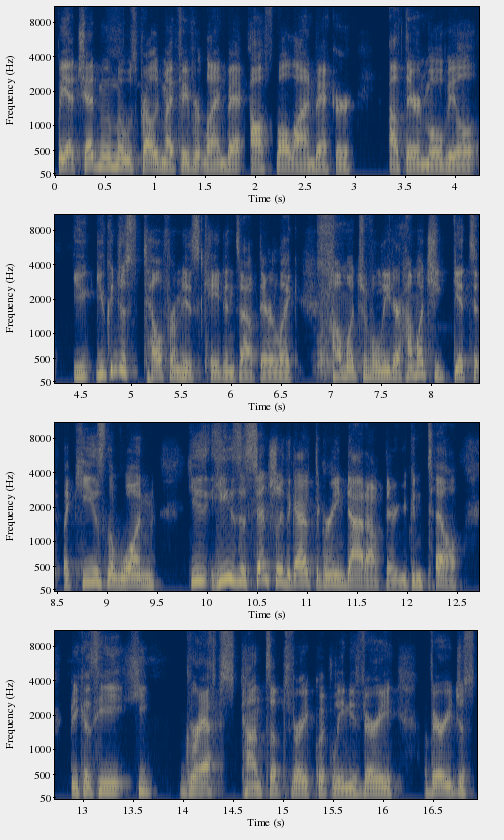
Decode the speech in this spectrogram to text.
But yeah, Chad Muma was probably my favorite linebacker, off ball linebacker out there in Mobile. You you can just tell from his cadence out there, like how much of a leader, how much he gets it. Like he's the one. He he's essentially the guy with the green dot out there. You can tell because he he grasps concepts very quickly and he's very very just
